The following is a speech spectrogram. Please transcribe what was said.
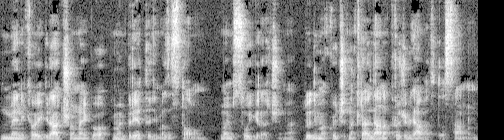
meni kao igraču, nego i mojim prijateljima za stolom, mojim suigračima, ljudima koji će na kraju dana proživljavati to sa mnom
